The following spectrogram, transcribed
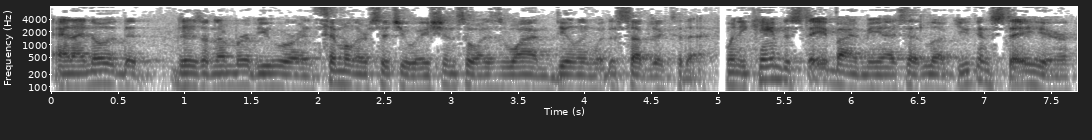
And I know that there's a number of you who are in similar situations, so this is why I'm dealing with the subject today. When he came to stay by me, I said, Look, you can stay here,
